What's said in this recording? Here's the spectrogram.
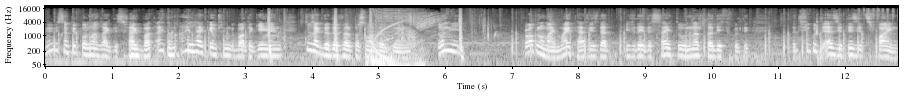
Maybe some people not like this fact, but I don't. I like everything about the game, and it seems like the developers know what they're doing. The only problem I might have is that if they decide to nerf the difficulty, the difficulty as it is, it's fine.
